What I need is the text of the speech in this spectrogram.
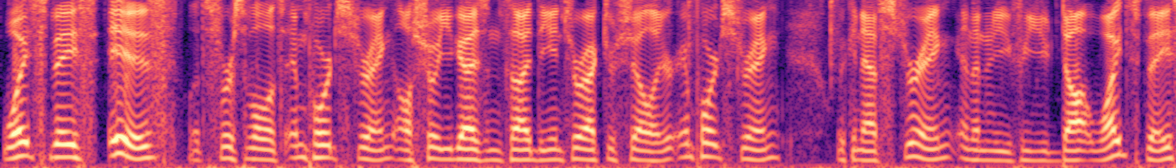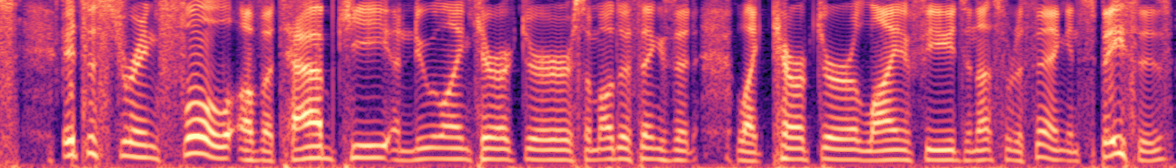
White space is, let's first of all, let's import string. I'll show you guys inside the interactive shell here. Import string, we can have string, and then if you dot white space, it's a string full of a tab key, a new line character, some other things that, like character, line feeds, and that sort of thing, and spaces,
